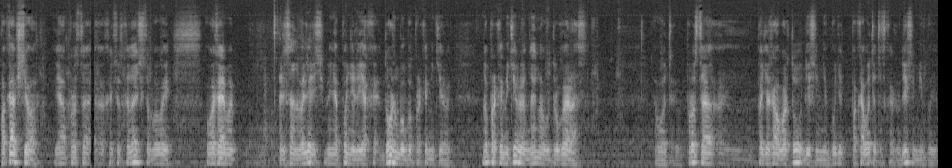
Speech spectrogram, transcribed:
Пока все. Я просто хочу сказать, чтобы вы, уважаемый Александр Валерьевич, меня поняли, я должен был бы прокомментировать, но прокомментирую, наверное, в другой раз. Вот. Просто э, подержал во рту, лишним не будет. Пока вот это скажу, лишним не будет.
